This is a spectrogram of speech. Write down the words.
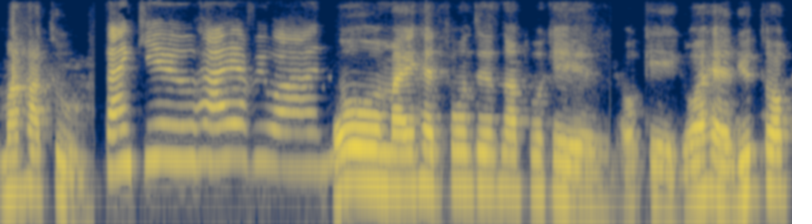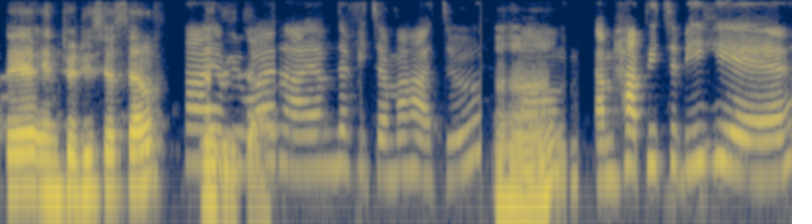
Mahato. Thank you. Hi everyone. Oh, my headphones is not working. Okay, go ahead. You talk there. Introduce yourself. Hi Navita. everyone, I am Navita Mahato. Mhm. Um, I'm happy to be here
